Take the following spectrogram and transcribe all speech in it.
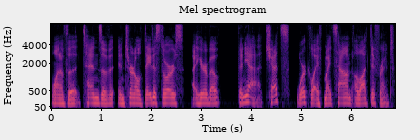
one of the tens of internal data stores I hear about, then yeah, Chet's work life might sound a lot different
